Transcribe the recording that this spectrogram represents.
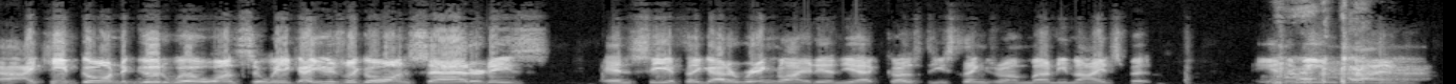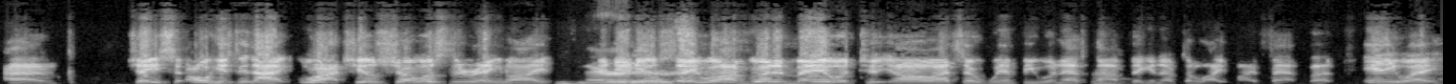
Uh, I keep going to Goodwill once a week. I usually go on Saturdays and see if they got a ring light in yet because these things are on Monday nights. But in the meantime, uh, Jason, oh, he's gonna watch. He'll show us the ring light, there and then he'll is. say, "Well, I'm going to mail it to you." Oh, that's a wimpy one. That's not big enough to light my fat butt. Anyway,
